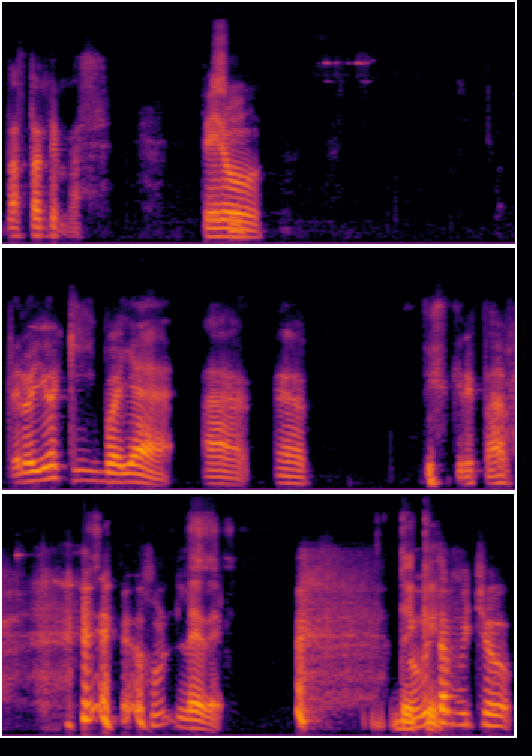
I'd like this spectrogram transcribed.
bastante más. Pero, pero yo aquí voy a, a- a discrepar un leve. ¿De me qué? gusta mucho,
